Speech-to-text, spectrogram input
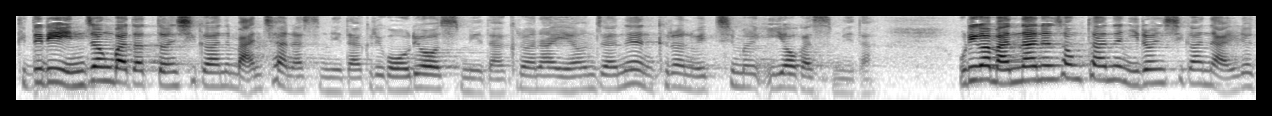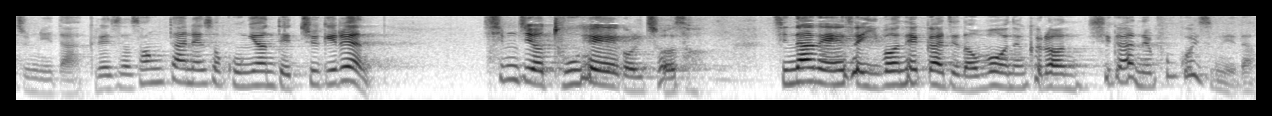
그들이 인정받았던 시간은 많지 않았습니다. 그리고 어려웠습니다. 그러나 예언자는 그런 외침을 이어갔습니다. 우리가 만나는 성탄은 이런 시간을 알려줍니다. 그래서 성탄에서 공연 대축일은 심지어 두 해에 걸쳐서 지난해에서 이번 해까지 넘어오는 그런 시간을 품고 있습니다.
